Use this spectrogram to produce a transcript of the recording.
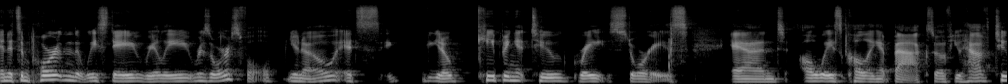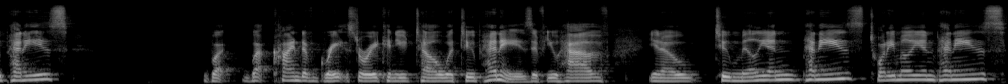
and it's important that we stay really resourceful you know? It's you know keeping it to great stories and always calling it back. So if you have two pennies what what kind of great story can you tell with two pennies if you have you know 2 million pennies 20 million pennies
